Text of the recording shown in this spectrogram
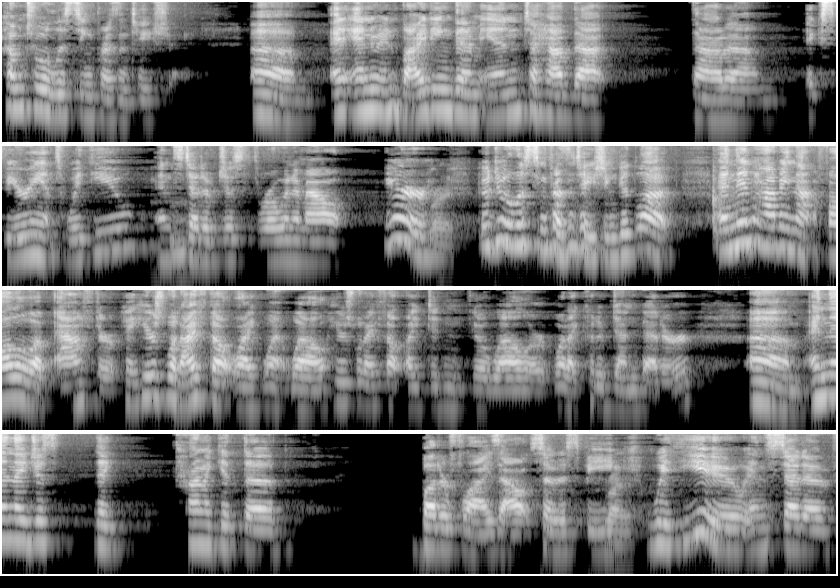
come to a listing presentation, um, and, and inviting them in to have that that um, experience with you instead of just throwing them out here. Right. Go do a listing presentation. Good luck. And then having that follow up after. Okay, here's what I felt like went well. Here's what I felt like didn't go well, or what I could have done better. Um, and then they just they kind of get the butterflies out, so to speak, Right. with you instead of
